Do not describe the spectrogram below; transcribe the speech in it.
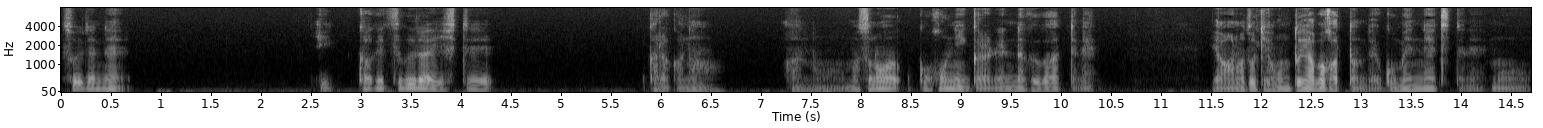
それでね、1ヶ月ぐらいしてからかな。あの、まあ、その子本人から連絡があってね。いや、あの時ほんとやばかったんだよ。ごめんね。つってね。も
